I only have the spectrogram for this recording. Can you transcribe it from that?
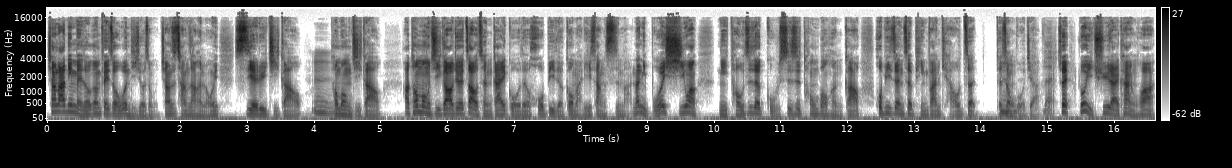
像拉丁美洲跟非洲的问题就是什么？像是常常很容易失业率极高，嗯，通膨极高。啊，通膨极高就会造成该国的货币的购买力丧失嘛？那你不会希望你投资的股市是通膨很高、货币政策频繁调整的这种国家？对。所以，如果以区域来看的话，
